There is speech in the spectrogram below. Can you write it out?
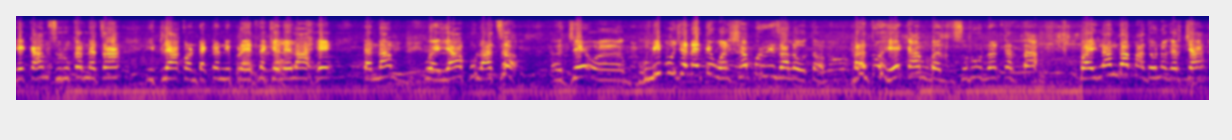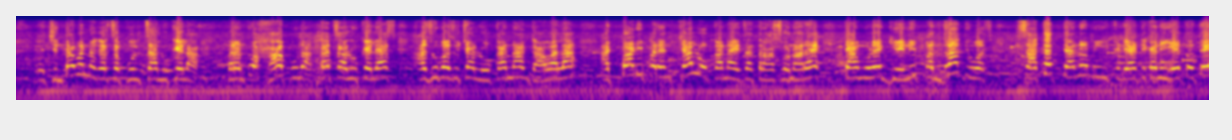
हे काम सुरू करण्याचा इथल्या कॉन्ट्रॅक्टरनी प्रयत्न केलेला आहे. त्यांना या पुलाचं जे भूमिपूजन आहे ते वर्षापूर्वी झालं होतं. परंतु हे काम बंद सुरू न करता पहिल्यांदा माधवनगरच्या चिंतामण नगरचा पूल चालू केला. परंतु हा पूल आता चालू केल्यास आजूबाजूच्या लोकांना गावाला आटपाडीपर्यंतच्या लोकांना याचा त्रास होणार आहे. त्यामुळे गेली पंधरा दिवस सातत्यानं मी इकडे या ठिकाणी येत होते.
